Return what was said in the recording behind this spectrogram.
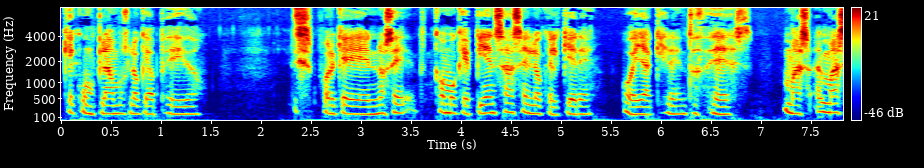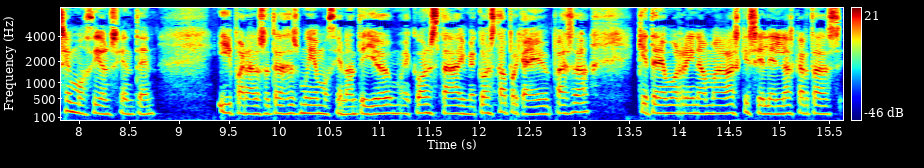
que cumplamos lo que ha pedido. Porque, no sé, como que piensas en lo que él quiere o ella quiere, entonces más, más emoción sienten y para nosotras es muy emocionante. Yo me consta y me consta porque a mí me pasa que tenemos reinas magas que se leen las cartas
